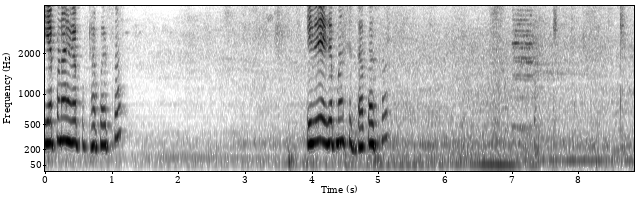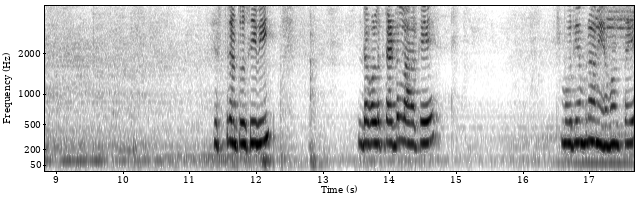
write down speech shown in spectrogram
ਇਹ ਆਪਣਾ ਹੈਗਾ ਪੁੱਠਾ ਪਾਸਾ। ਇਹਦੇ ਹੈਗਾ ਆਪਣਾ ਸਿੱਧਾ ਪਾਸਾ ਇਸ ਤਰ੍ਹਾਂ ਤੁਸੀਂ ਵੀ ਡਬਲ ਥਰੈਡ ਲਾ ਕੇ ਮੂਰੀਆਂ ਬਣਾਉਣੀਆਂ ਹੋਣ ਤੇ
